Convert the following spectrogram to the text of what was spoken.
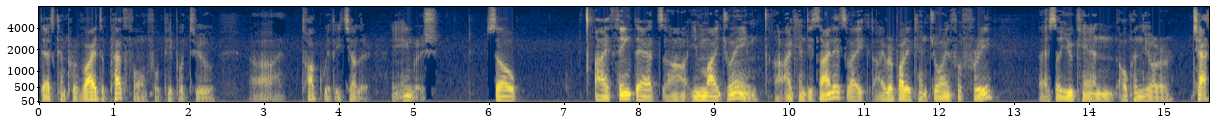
that can provide a platform for people to uh, talk with each other in English. So I think that uh, in my dream, I can design it like everybody can join for free. Uh, so you can open your chat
